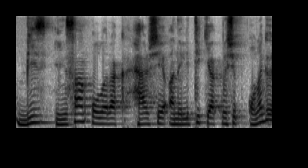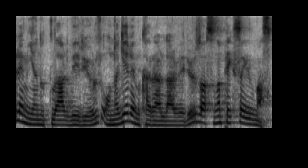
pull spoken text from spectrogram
biz insan olarak her şeye analitik yaklaşıp ona göre mi yanıtlar veriyoruz, ona göre mi kararlar veriyoruz? Aslında pek sayılmaz.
